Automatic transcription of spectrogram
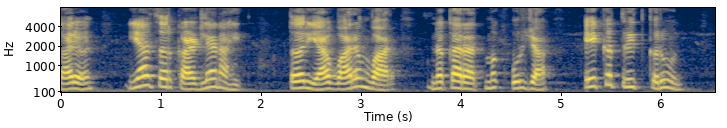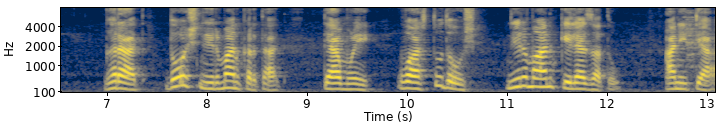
कारण या जर काढल्या नाहीत तर या वारंवार नकारात्मक ऊर्जा एकत्रित करून घरात दोष निर्माण करतात. त्यामुळे वास्तुदोष निर्माण केला जातो आणि त्या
